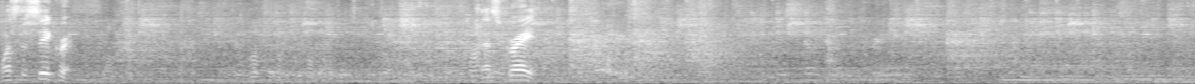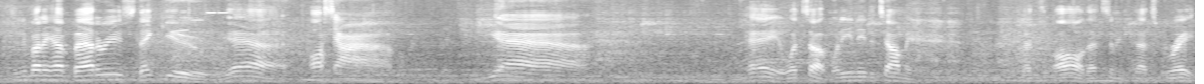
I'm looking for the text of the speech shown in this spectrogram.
What's the secret? That's great. Anybody have batteries? Thank you. Yeah. Awesome. Yeah. Hey, what's up? What do you need to tell me? That's oh, that's that's great.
